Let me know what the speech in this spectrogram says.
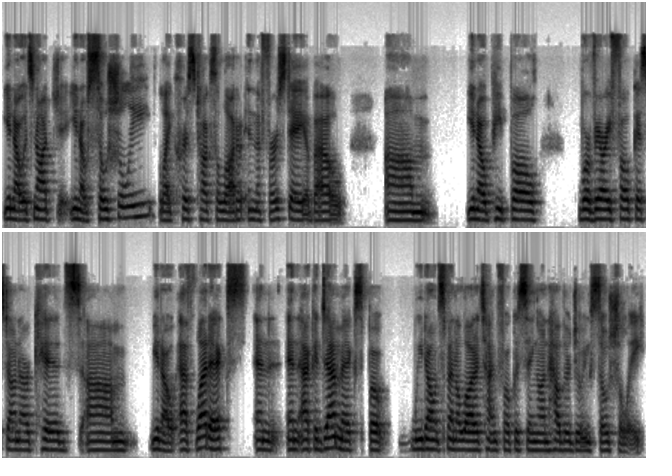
you know it's not you know socially like chris talks a lot in the first day about um, you know people were very focused on our kids um, you know athletics and and academics but we don't spend a lot of time focusing on how they're doing socially.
